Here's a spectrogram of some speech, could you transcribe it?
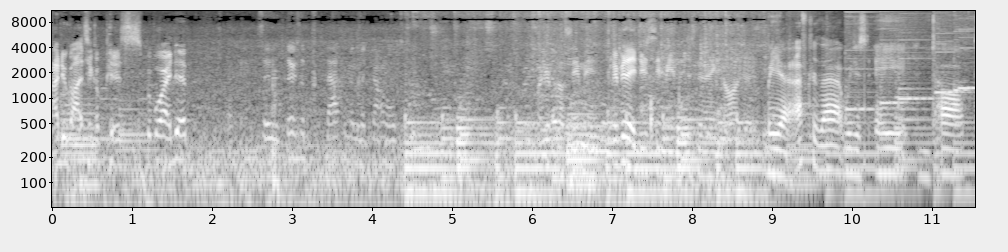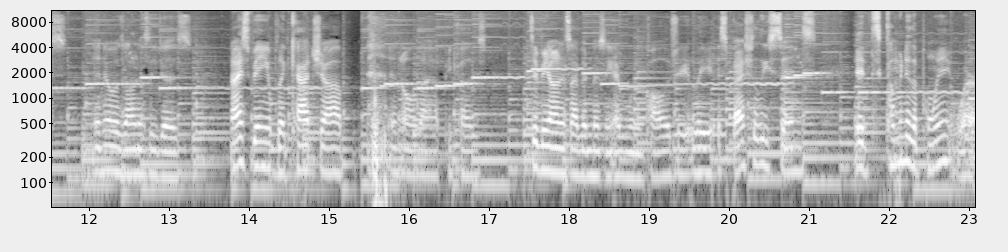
I do gotta take a piss before I dip. Okay, so there's a bathroom in the McDonald's. Wonder if they'll see me. Maybe they do see me and they just didn't acknowledge it. But yeah, after that, we just ate and talked, and it was honestly just nice being able to catch up and all that because, to be honest, I've been missing everyone in college lately, especially since it's coming to the point where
